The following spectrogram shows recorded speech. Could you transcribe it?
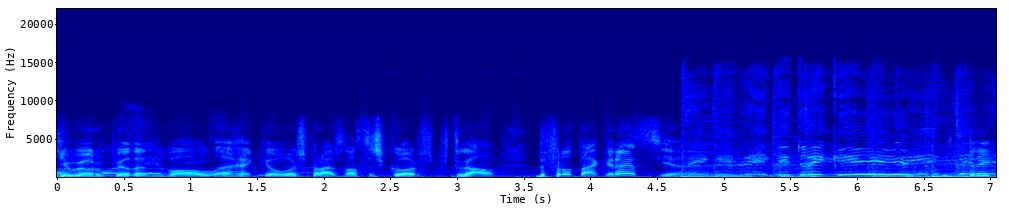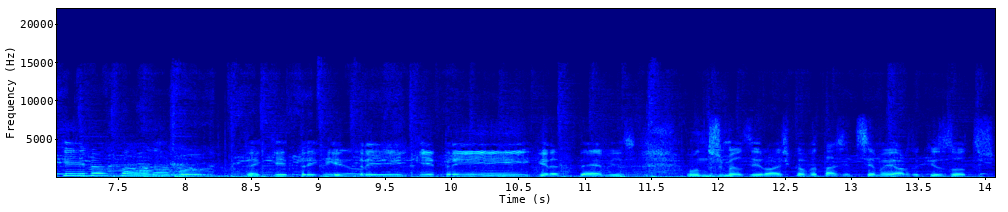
Que o europeu de handball arranca hoje para as nossas cores. Portugal defronta a Grécia. Triqui, triqui. Triqui na mão na boca. Triqui, triqui, triqui, triqui. Grande Demis. Um dos meus heróis com a vantagem de ser maior do que os outros.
